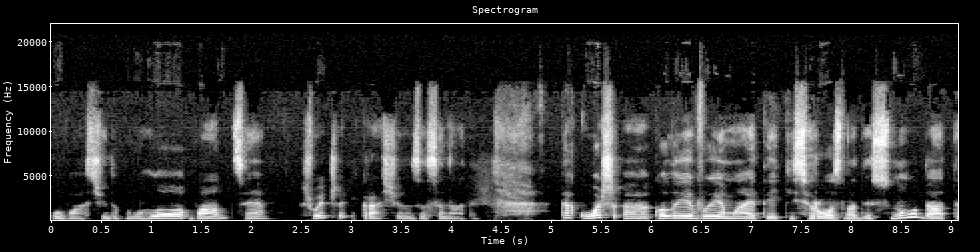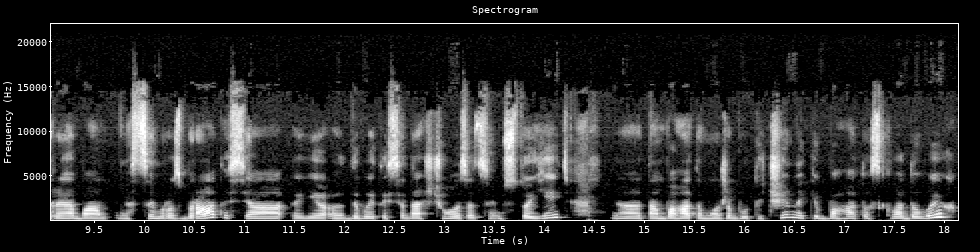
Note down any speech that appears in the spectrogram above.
у вас, чи допомогло вам це швидше і краще засинати. Також, е, коли ви маєте якісь розлади сну, да, треба з цим розбиратися і е, дивитися, да, що за цим стоїть. Е, Там багато може бути чинників, багато складових,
